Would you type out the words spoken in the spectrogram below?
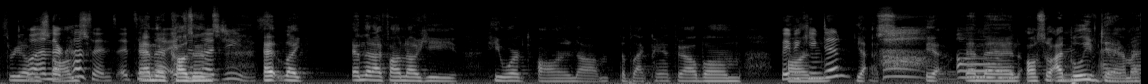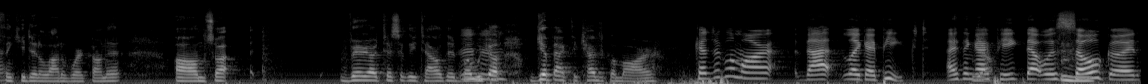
three Well, and they're songs, cousins. It's and the, they're cousins, the and like, and then I found out he he worked on um, the Black Panther album. Baby on- Keem did? Yes. yeah. Oh, and then also, I believe I like I, think he did a lot of work on it. Um, so I, very artistically talented. But we Mm-hmm. could get back to Kendrick Lamar. Kendrick Lamar, that like I peaked. I think I peaked. That was so good.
